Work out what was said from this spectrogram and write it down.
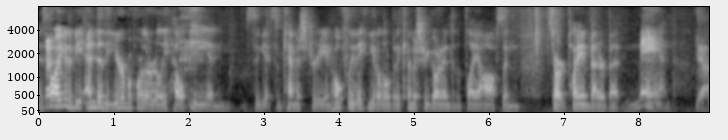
It's That- probably going to be end of the year before they're really healthy and to get some chemistry, and hopefully they can get a little bit of chemistry going into the playoffs and start playing better. But man, Yeah,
